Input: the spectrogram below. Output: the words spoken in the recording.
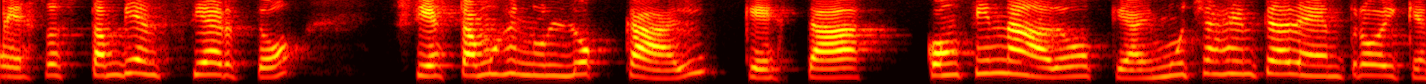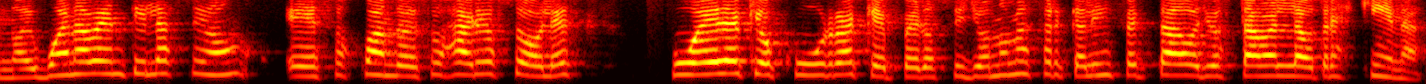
eso es también cierto si estamos en un local que está confinado, que hay mucha gente adentro y que no hay buena ventilación, eso es cuando esos aerosoles puede que ocurra que, pero si yo no me acerqué al infectado, yo estaba en la otra esquina.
